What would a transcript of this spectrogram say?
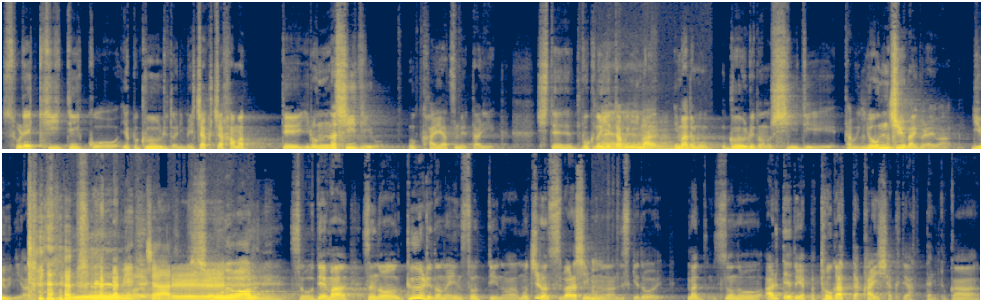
それ聞いて以降やっぱグールドにめちゃくちゃハマっていろんな CD を買い集めたりして僕の家多分今今でもグールドの CD 多分40枚ぐらいは優にある めっちゃあそるれはあるね。そう。でまあそのグールドの演奏っていうのはもちろん素晴らしいものなんですけど、まあそのある程度やっぱ尖った解釈であったりとか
